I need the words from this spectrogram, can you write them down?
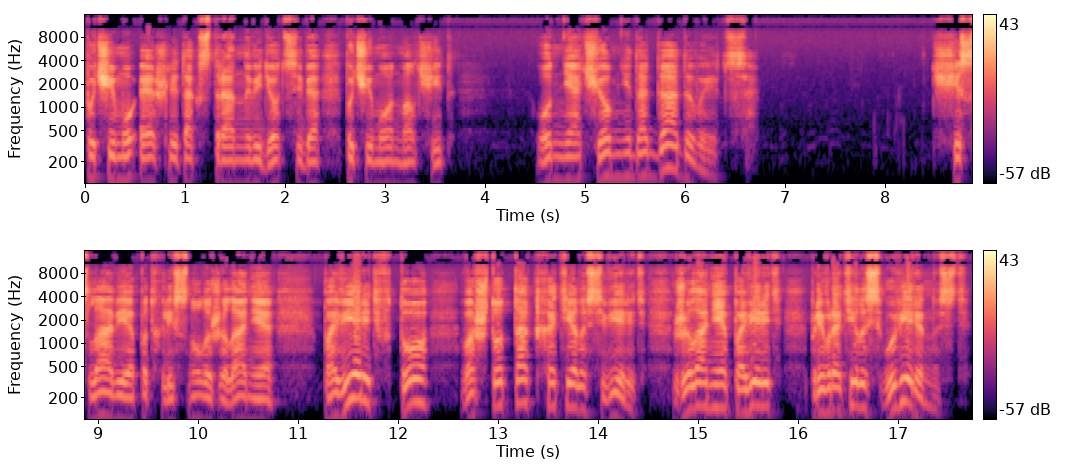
почему Эшли так странно ведет себя, почему он молчит. Он ни о чем не догадывается. Тщеславие подхлестнуло желание поверить в то, во что так хотелось верить. Желание поверить превратилось в уверенность.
